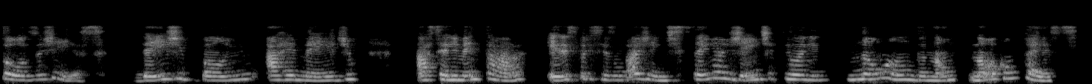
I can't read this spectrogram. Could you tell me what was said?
todos os dias desde banho a remédio a se alimentar. Eles precisam da gente. Sem a gente, aquilo ali não anda, não, não acontece.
